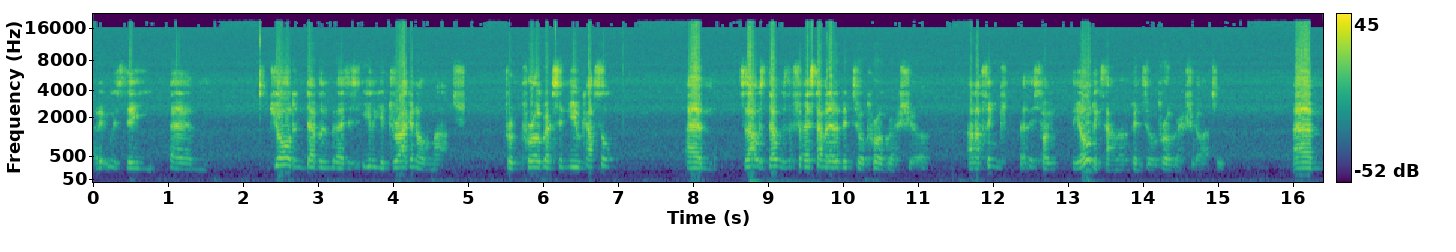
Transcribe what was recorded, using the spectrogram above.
and it was the um, Jordan Devlin versus Ilya Dragunov match from Progress in Newcastle. Um, so that was that was the first time I'd ever been to a Progress show, and I think at this point the only time I've been to a Progress show actually. Um,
